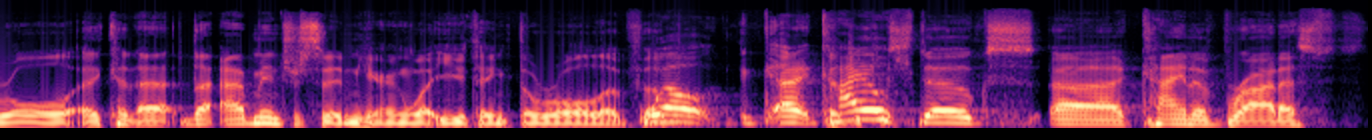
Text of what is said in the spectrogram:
role? uh, Uh, the, I'm interested in hearing what you think the role of. of- Well, uh, Kyle Stokes uh, kind of brought us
